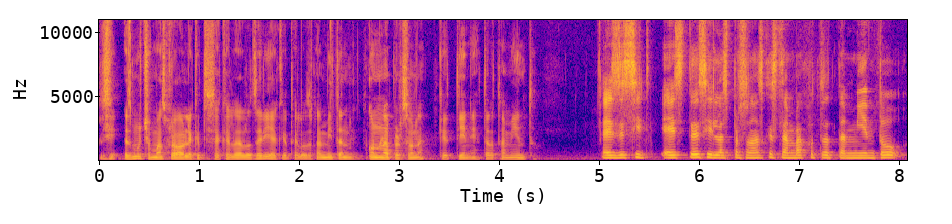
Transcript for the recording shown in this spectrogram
es mucho más probable que te saques la lotería, que te lo transmitan con una persona que tiene tratamiento. Es decir, es decir, las personas que están bajo tratamiento,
